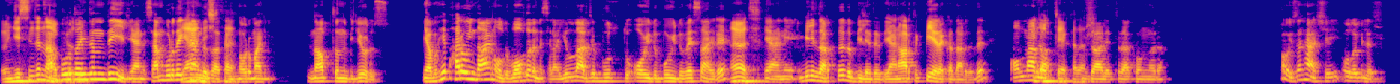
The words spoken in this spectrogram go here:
öncesinde ne Sen yapıyordun? buradaydın değil yani. Sen buradayken Yani de işte. zaten normal ne yaptığını biliyoruz. Ya bu hep her oyunda aynı oldu. WoW'da da mesela yıllarca boost'tu, oydu, buydu vesaire. Evet. Yani Blizzard'da da bile dedi. Yani artık bir yere kadar dedi. Onlar Bir da noktaya kadar. müdahale ettiler konulara. O yüzden her şey olabilir.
